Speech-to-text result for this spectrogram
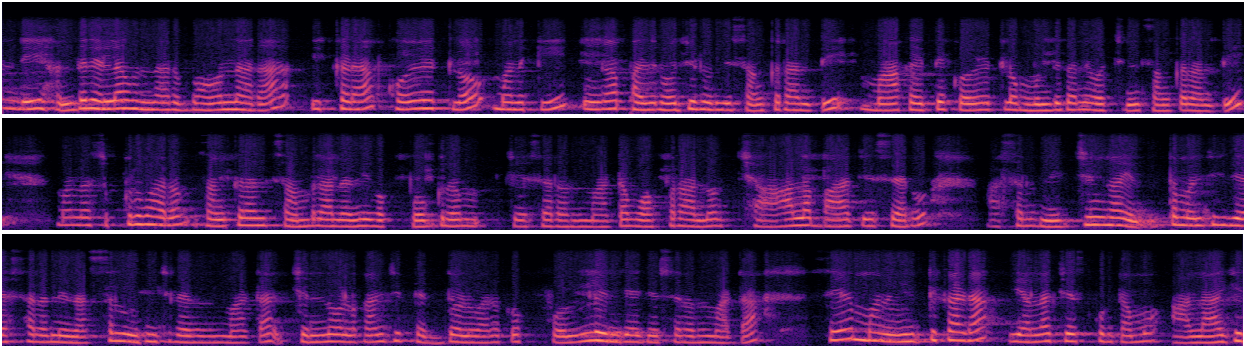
అండి అందరు ఎలా ఉన్నారు? బాగున్నారా? ఇక్కడ కోయట్లో మనకి ఇంకా పది రోజులు ఉంది సంక్రాంతి. మాకైతే కోయట్లో ముందుగానే వచ్చింది సంక్రాంతి. మన శుక్రవారం సంక్రాంతి సంబరాలని ఒక ప్రోగ్రాం చేశారనమాట వఫరాలో చాలా బాగా చేశారు. అసలు నిజంగా ఎంత మంచిగా చేస్తారని నేను అస్సలు ఊహించలేదు అనమాట చిన్నోళ్ళ కాంచి పెద్దోళ్ళ వరకు ఫుల్ ఎంజాయ్ చేశారనమాట సేమ్ మనం ఇంటికాడ ఎలా చేసుకుంటామో అలాగే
